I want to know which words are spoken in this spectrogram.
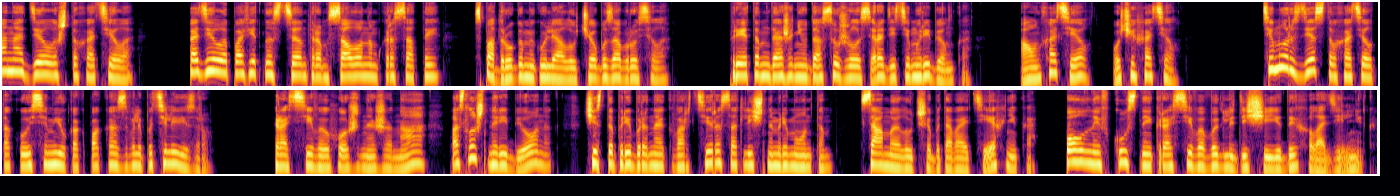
она делала, что хотела. Ходила по фитнес-центрам, салонам красоты, с подругами гуляла, учебу забросила. При этом даже не удосужилась родить ему ребенка. А он хотел, очень хотел. Тимур с детства хотел такую семью, как показывали по телевизору. Красивая ухоженная жена, послушный ребенок, чисто прибранная квартира с отличным ремонтом, самая лучшая бытовая техника, полный вкусный и красиво выглядящий еды холодильник.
